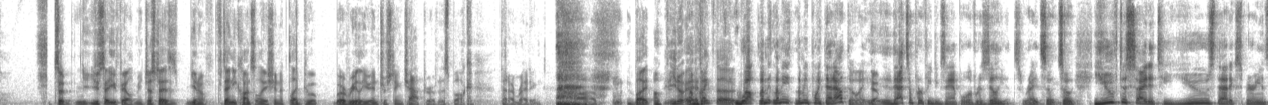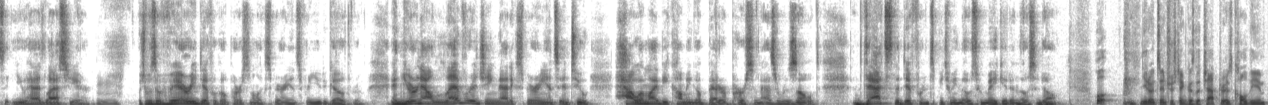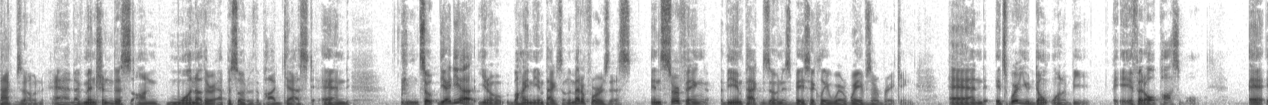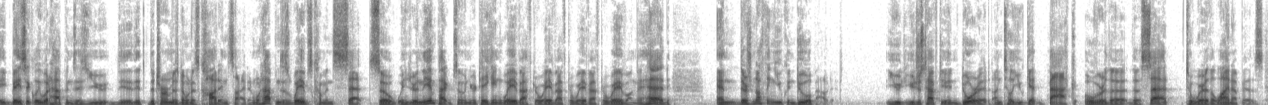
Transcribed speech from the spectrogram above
So you say you failed me. Just as you know, if any consolation, it led to a, a really interesting chapter of this book that I'm writing. Uh, but okay. you know, I think the well, let me let me let me point that out though. Yeah. That's a perfect example of resilience, right? So mm-hmm. so you've decided to use that experience that you had last year. Mm-hmm which was a very difficult personal experience for you to go through. And you're now leveraging that experience into how am I becoming a better person as a result? That's the difference between those who make it and those who don't. Well, you know, it's interesting because the chapter is called The Impact Zone. And I've mentioned this on one other episode of the podcast. And so the idea, you know, behind the impact zone, the metaphor is this. In surfing, the impact zone is basically where waves are breaking. And it's where you don't want to be if at all possible. It, basically, what happens is you the, the term is known as caught inside, and what happens is waves come and set. So when you're in the impact zone, you're taking wave after wave after wave after wave on the head, and there's nothing you can do about it. You you just have to endure it until you get back over the the set to where the lineup is.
